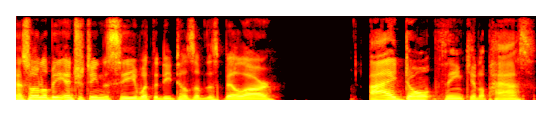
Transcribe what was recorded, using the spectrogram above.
And so it'll be interesting to see what the details of this bill are. I don't think it'll pass.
